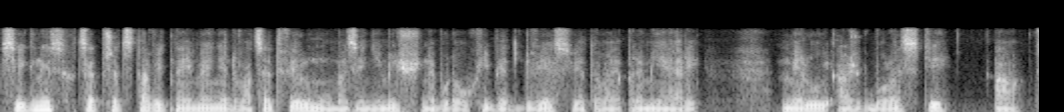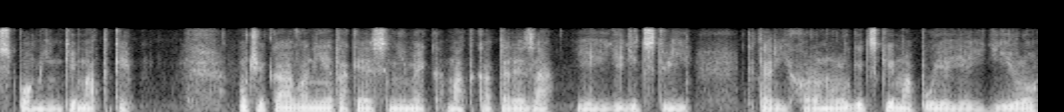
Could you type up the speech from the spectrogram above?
Signis chce představit nejméně 20 filmů, mezi nimiž nebudou chybět dvě světové premiéry Miluj až k bolesti a Vzpomínky matky. Očekávaný je také snímek Matka Teresa, její dědictví, který chronologicky mapuje její dílo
